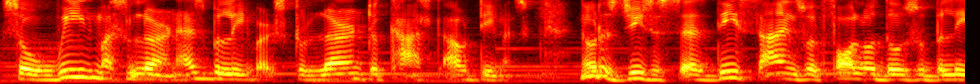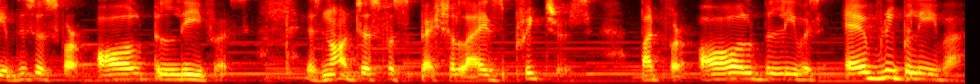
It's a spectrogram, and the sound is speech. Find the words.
So we must learn as believers to learn to cast out demons. Notice Jesus says, These signs will follow those who believe. This is for all believers. It's not just for specialized preachers, but for all believers. Every believer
